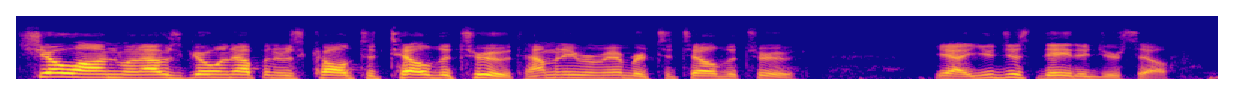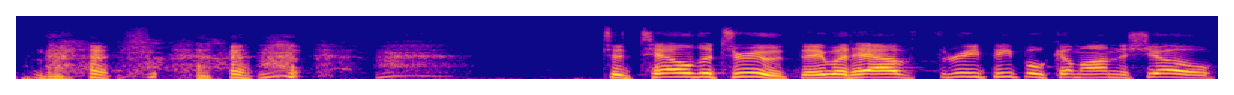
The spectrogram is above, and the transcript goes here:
show on when I was growing up, and it was called To Tell the Truth. How many remember To Tell the Truth? Yeah, you just dated yourself. to tell the truth, they would have three people come on the show,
